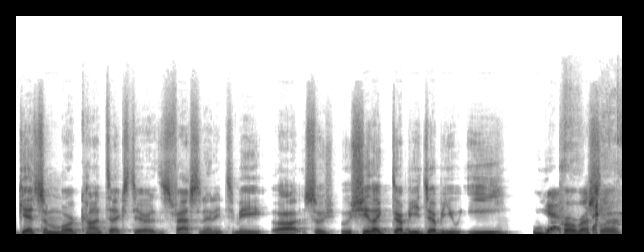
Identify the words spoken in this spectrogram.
get some more context here. It's fascinating to me. Uh, so was she like WWE yes. pro wrestler?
